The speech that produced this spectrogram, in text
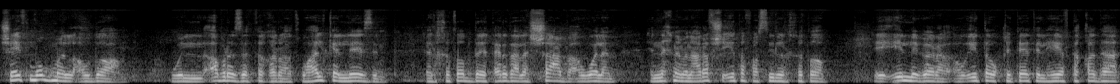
شايف مجمل الأوضاع والأبرز الثغرات وهل كان لازم الخطاب ده يتعرض على الشعب اولا إن إحنا ما نعرفش إيه تفاصيل الخطاب إيه اللي جرى أو إيه التوقيتات اللي هي افتقدها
